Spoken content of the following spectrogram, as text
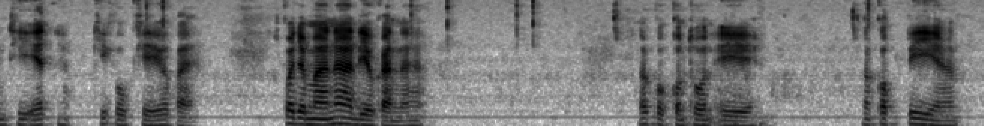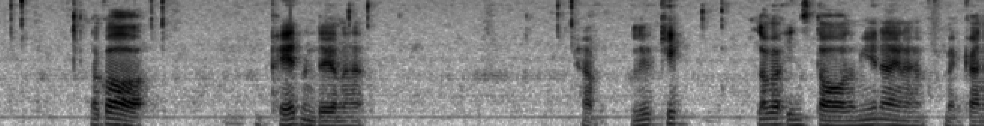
N T S นะครับคลิกโอเคเข้าไป ก็จะมาหน้าเดียวกันนะฮะ แล้วกด Ctrl A แล้ว Copy นะครับ แล้วก็ Paste เหมือนเดิมนะฮะ ครับ หรือคลิก แล้วก็ Install ตรงนี้ได้นะครับ เหมือนกัน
